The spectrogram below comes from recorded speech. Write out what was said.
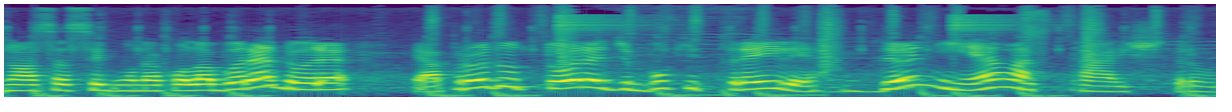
Nossa segunda colaboradora é a produtora de book trailer Daniela Castro.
